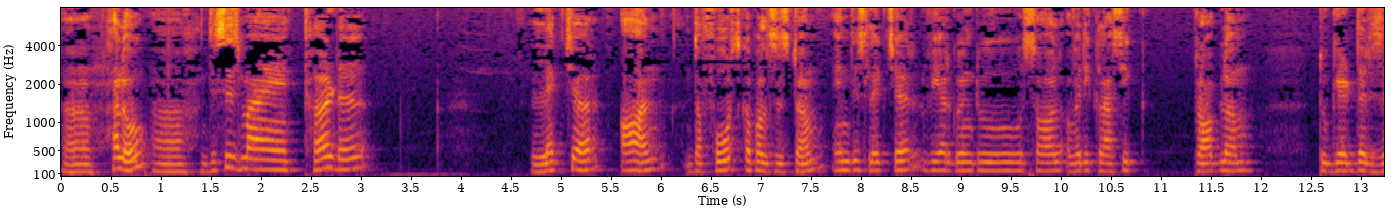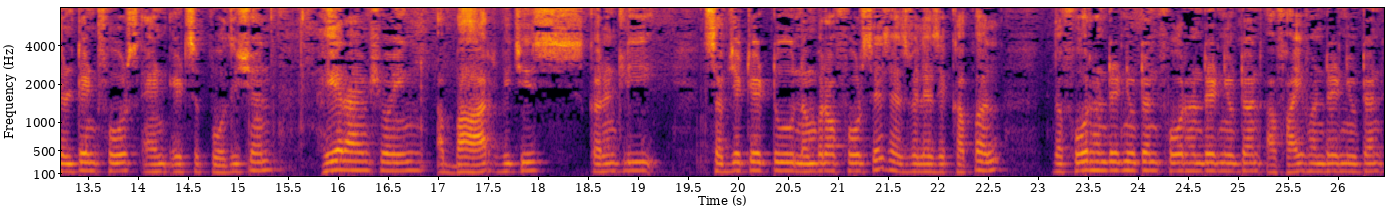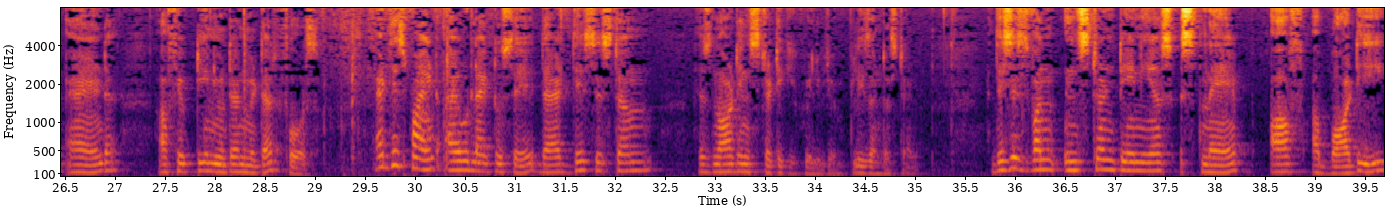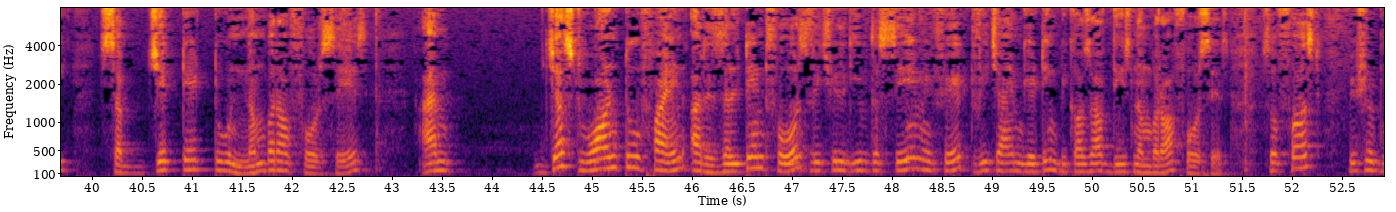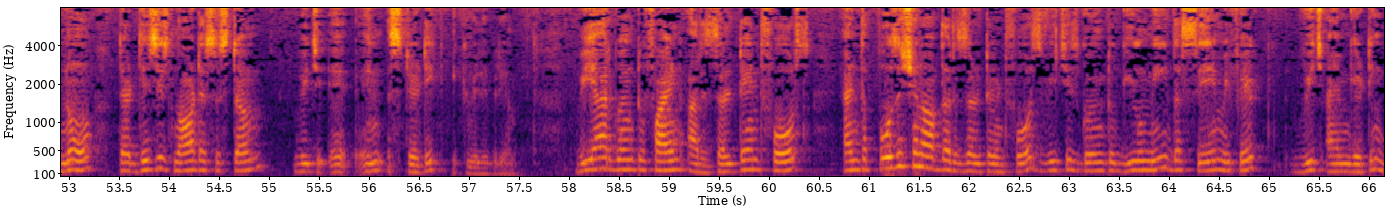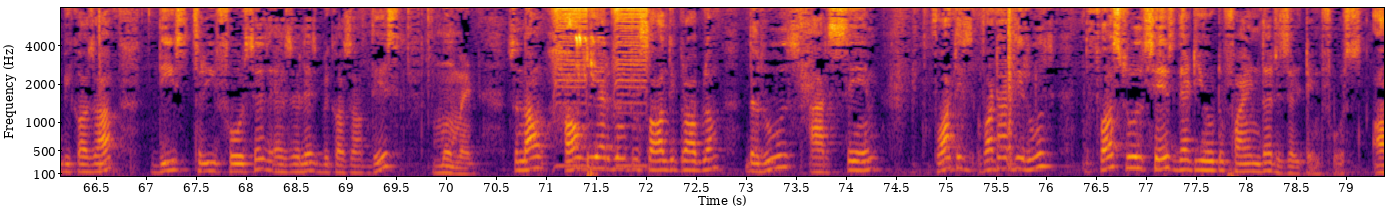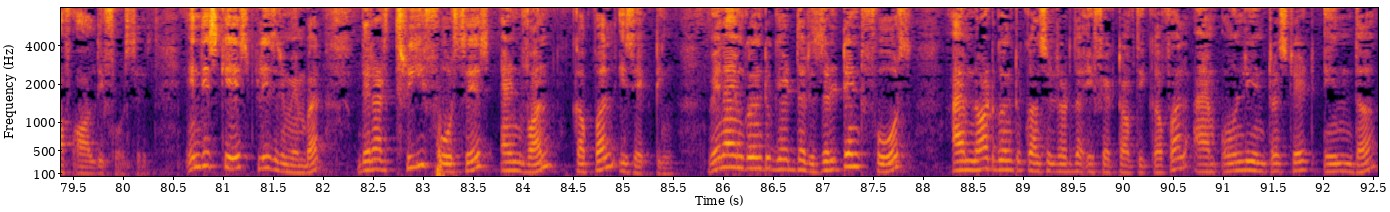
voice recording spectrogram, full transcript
Uh, hello, uh, this is my third lecture on the force couple system. In this lecture, we are going to solve a very classic problem to get the resultant force and its position. Here I am showing a bar which is currently subjected to number of forces as well as a couple the 400 Newton, 400 Newton, a 500 Newton and a 50 Newton meter force. At this point, I would like to say that this system is not in static equilibrium. Please understand. This is one instantaneous snap of a body subjected to number of forces. I'm just want to find a resultant force which will give the same effect which I am getting because of these number of forces. So first you should know that this is not a system which in static equilibrium we are going to find a resultant force and the position of the resultant force which is going to give me the same effect which I am getting because of these three forces as well as because of this moment. So now how we are going to solve the problem? The rules are same. What is what are the rules? The first rule says that you have to find the resultant force of all the forces. In this case, please remember there are three forces and one couple is acting. When I am going to get the resultant force, I am not going to consider the effect of the couple. I am only interested in the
